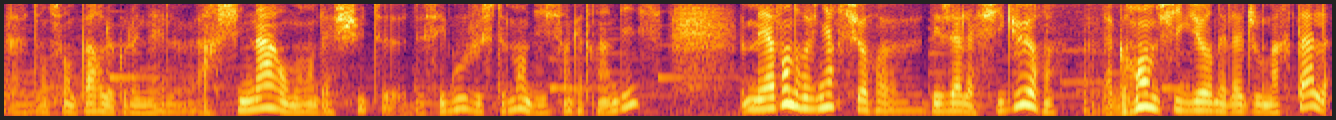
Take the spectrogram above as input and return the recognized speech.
euh, dont s'en parle le colonel Archinard au moment de la chute de Ségou, justement, en 1890. Mais avant de revenir sur euh, déjà la figure, euh, la grande figure d'Eladjou Martal,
